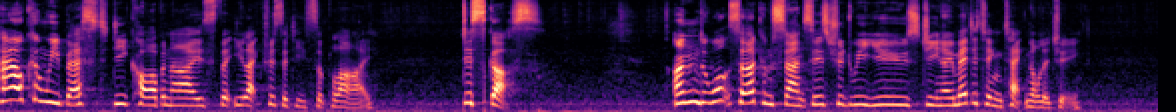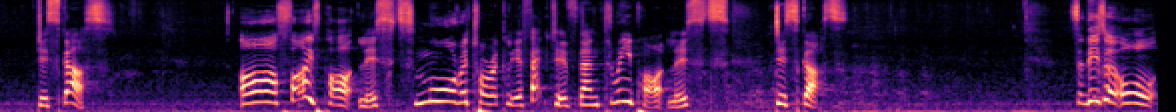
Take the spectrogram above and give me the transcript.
How can we best decarbonize the electricity supply? discuss. Under what circumstances should we use genome editing technology? Discuss. Are five-part lists more rhetorically effective than three-part lists? Discuss. So these are all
